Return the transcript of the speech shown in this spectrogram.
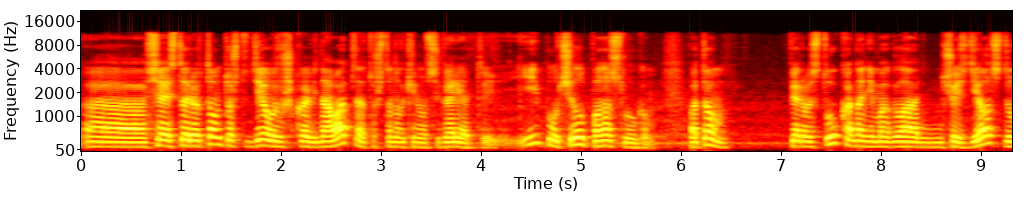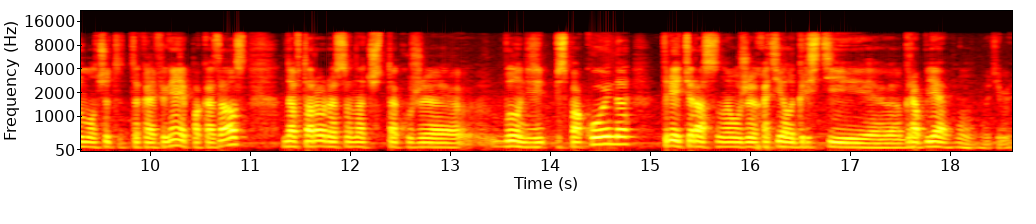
э, вся история в том, то, что девушка виновата, то, что она выкинула сигареты, и получила по заслугам. Потом первый стук, она не могла ничего сделать, думала, что-то такая фигня, ей показалось. На второй раз она что-то так уже было не беспокойно. Третий раз она уже хотела грести э, грабля, ну, этими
